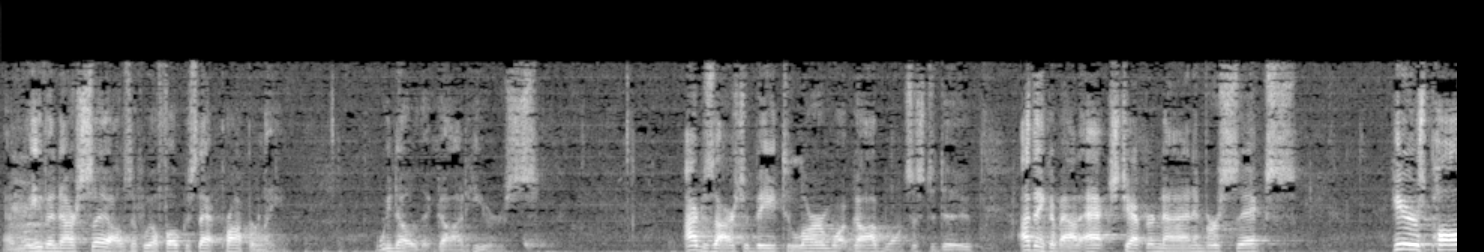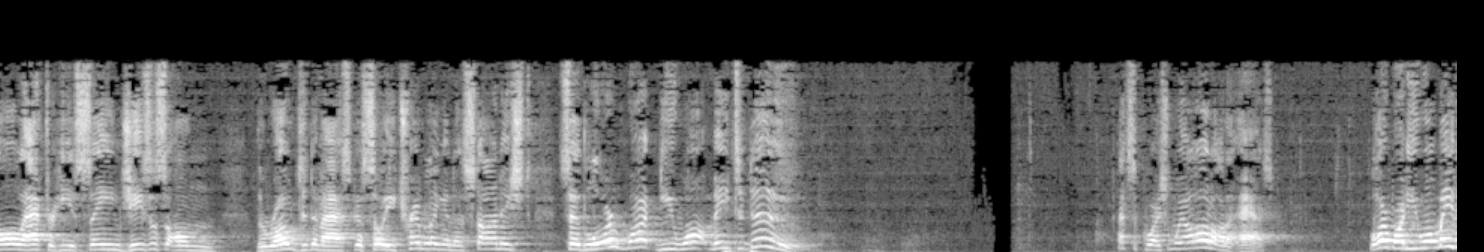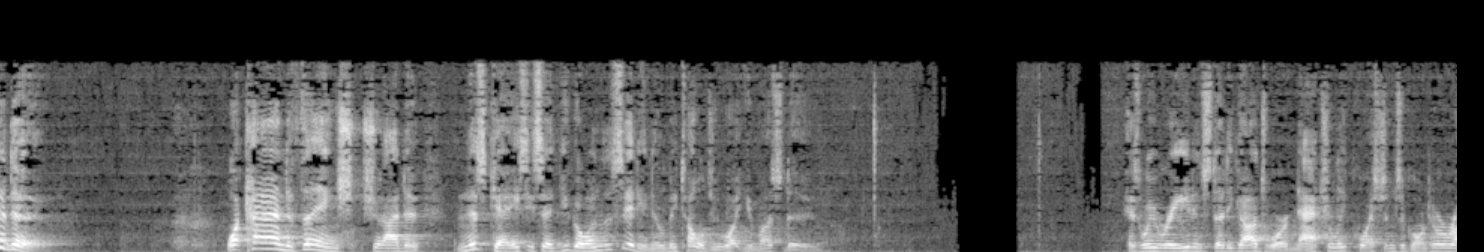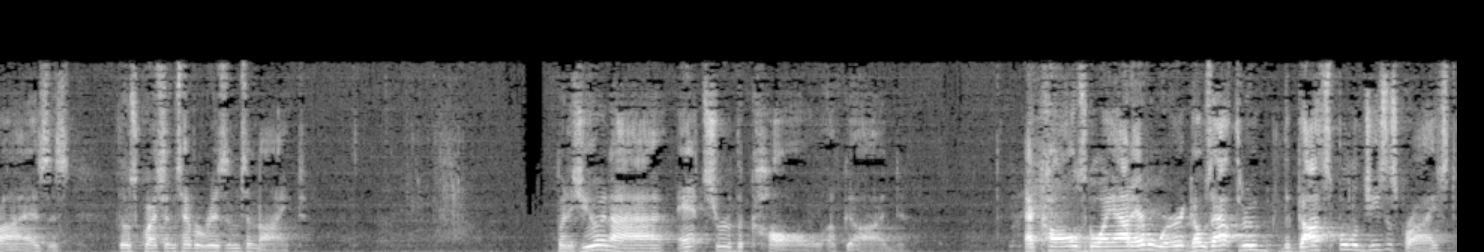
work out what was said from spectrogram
and even ourselves, if we'll focus that properly, we know that God hears. Our desire should be to learn what God wants us to do. I think about Acts chapter 9 and verse 6. Here's Paul after he has seen Jesus on the road to Damascus. So he, trembling and astonished, said, Lord, what do you want me to do? That's the question we all ought to ask. Lord, what do you want me to do? What kind of things should I do? In this case, he said, You go into the city and it'll be told you what you must do. As we read and study God's Word, naturally questions are going to arise as those questions have arisen tonight. But as you and I answer the call of God, that call's going out everywhere. It goes out through the gospel of Jesus Christ.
